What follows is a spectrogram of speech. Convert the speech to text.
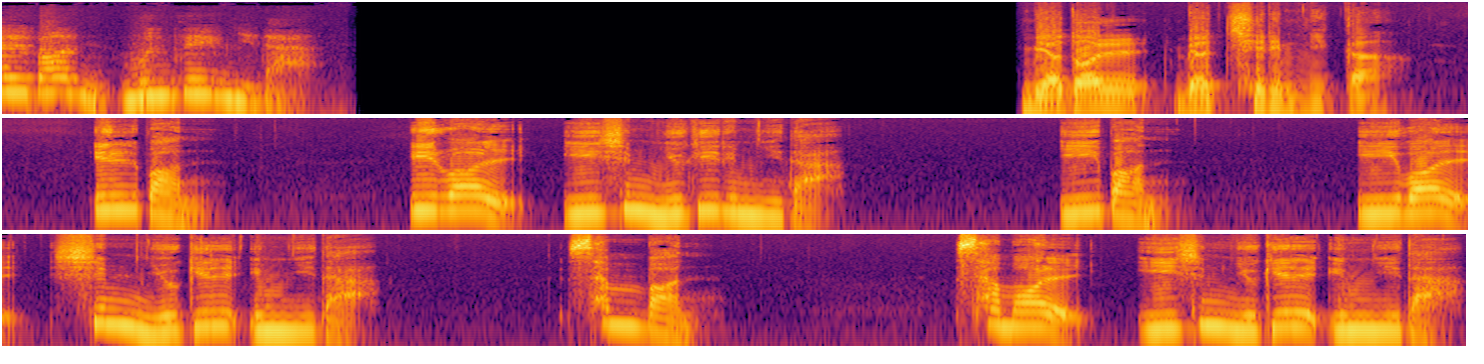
8번 문제입니다. 몇 월 며칠입니까? 1번 1월 26일입니다. 2번 2월 16일입니다. 3번 3월 26일입니다.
